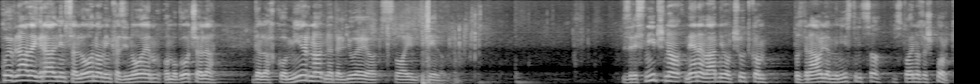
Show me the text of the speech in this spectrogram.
ko je vlada igralnim salonom in kazinojem omogočala, da lahko mirno nadaljujejo s svojim delom. Z resnično nenavadnim občutkom pozdravljam ministrico, pristojno za šport,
